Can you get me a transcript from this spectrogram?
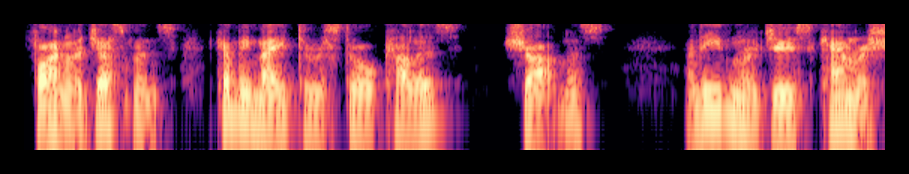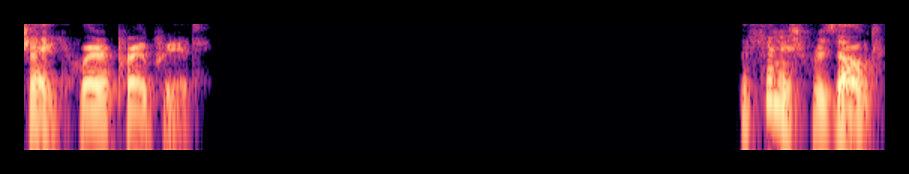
Final adjustments can be made to restore colors, sharpness, and even reduce camera shake where appropriate. The finished result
